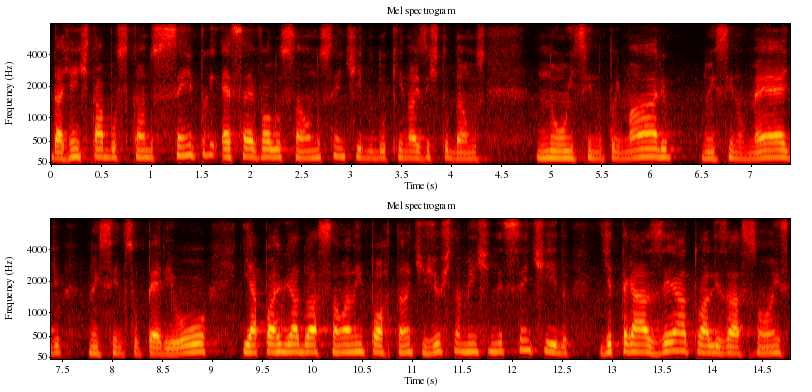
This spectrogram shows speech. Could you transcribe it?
da gente estar buscando sempre essa evolução no sentido do que nós estudamos no ensino primário, no ensino médio, no ensino superior, e a pós-graduação é importante justamente nesse sentido, de trazer atualizações,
